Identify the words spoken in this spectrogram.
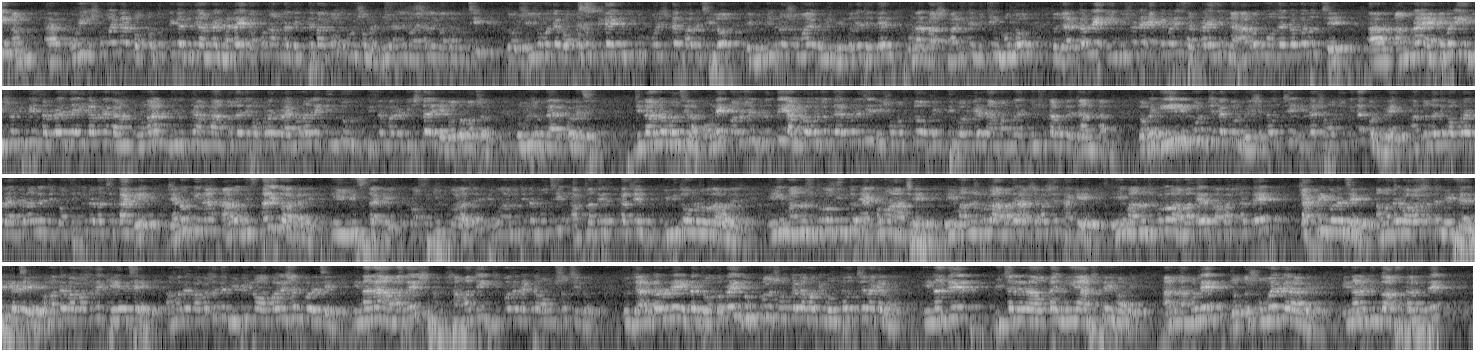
ওই সময়কার পত্রপত্রিকা যদি আমরা ঘাটাই, তখন আমরা দেখতে পাবো ওই সময়, দুই হাজার নয় সালের কথা বলছি, তো সেই সময়কার পত্রপত্রিকায় কিন্তু খুব পরিষ্কার ভাবে ছিল যে বিভিন্ন সময় উনি ভেতরে যেতেন, ওনার বাড়িতে মিটিং হতো। তো যার কারণে এই বিষয়টা একেবারেই সারপ্রাইজিং না আরও মজার ব্যাপার হচ্ছে আমরা একেবারেই এই বিষয়টি নিয়ে সারপ্রাইজ না এই কারণে, কারণ ওনার বিরুদ্ধে আমরা আন্তর্জাতিক অপরাধ ট্রাইব্যুনালে কিন্তু ডিসেম্বরের বিশ তারিখে গত বছর অভিযোগ দায়ের করেছি। যেটা আমরা বলছিলাম, অনেক মানুষের বিরুদ্ধেই আমরা অভিযোগ দায়ের করেছি, এই সমস্ত ব্যক্তিবর্গের নাম আমরা কিছুটা হলে জানতাম। তবে এই রিপোর্ট যেটা করবে, সেটা হচ্ছে এটা সহযোগিতা করবে আন্তর্জাতিক অপরাধ ট্রাইব্যুনালের যে প্রসিকিউটর আছে তাকে, যেন কিনা আরও বিস্তারিত আকারে এই লিস্টটাকে প্রসিকিউট করা যায়। এবং আমি যেটা বলছি, আপনাদের কাছে বিনীত অনুরোধ আমাদের, এই মানুষগুলো কিন্তু এখনও আছে, এই মানুষগুলো আমাদের আশেপাশে থাকে, এই মানুষগুলো আমাদের বাবার সাথে চাকরি করেছে, আমাদের বাবার সাথে আমাদের বাবার সাথে খেয়েছে, আমাদের বাবার সাথে বিভিন্ন অপারেশন করেছে, এনারা আমাদের সামাজিক জীবনের একটা অংশ ছিল। তো যার কারণে এটা যতটাই দুঃখ সহকারে আমাকে বলতে হচ্ছে না কেন, এনাদের বিচারের আওতায় নিয়ে আসতেই হবে। আর না হলে যত সময় বেরাবে এনারা কিন্তু আস্তে আস্তে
